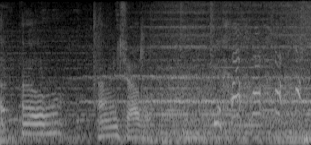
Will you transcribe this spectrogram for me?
Uh-oh, I'm in trouble.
